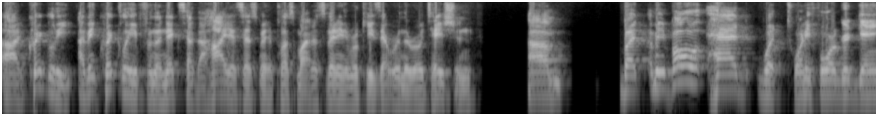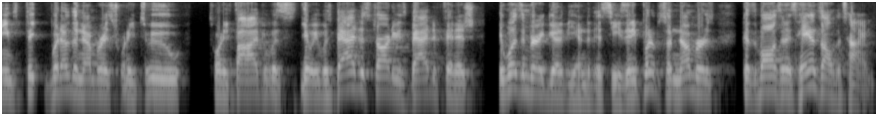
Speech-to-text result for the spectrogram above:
Uh, quickly, I think Quickley from the Knicks had the highest estimated plus minus of any of the rookies that were in the rotation. Um, but I mean, Ball had what 24 good games, whatever the number is, 22, 25. It was, you know, he was bad to start, he was bad to finish. He wasn't very good at the end of the season. He put up some numbers because the ball's in his hands all the time.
